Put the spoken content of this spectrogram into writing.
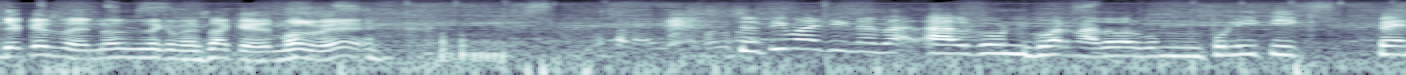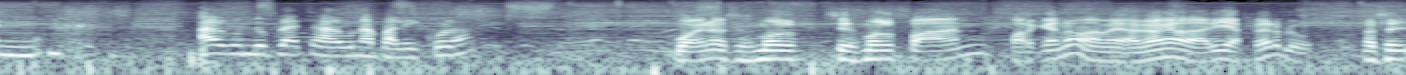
Jo què sé, no sé què pensar, que molt bé. Tu t'imagines algun governador, algun polític fent algun doblatge d'alguna pel·lícula? Bueno, si és molt, si és molt fan, per què no? A mi a mi m'agradaria fer-lo. No sé,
